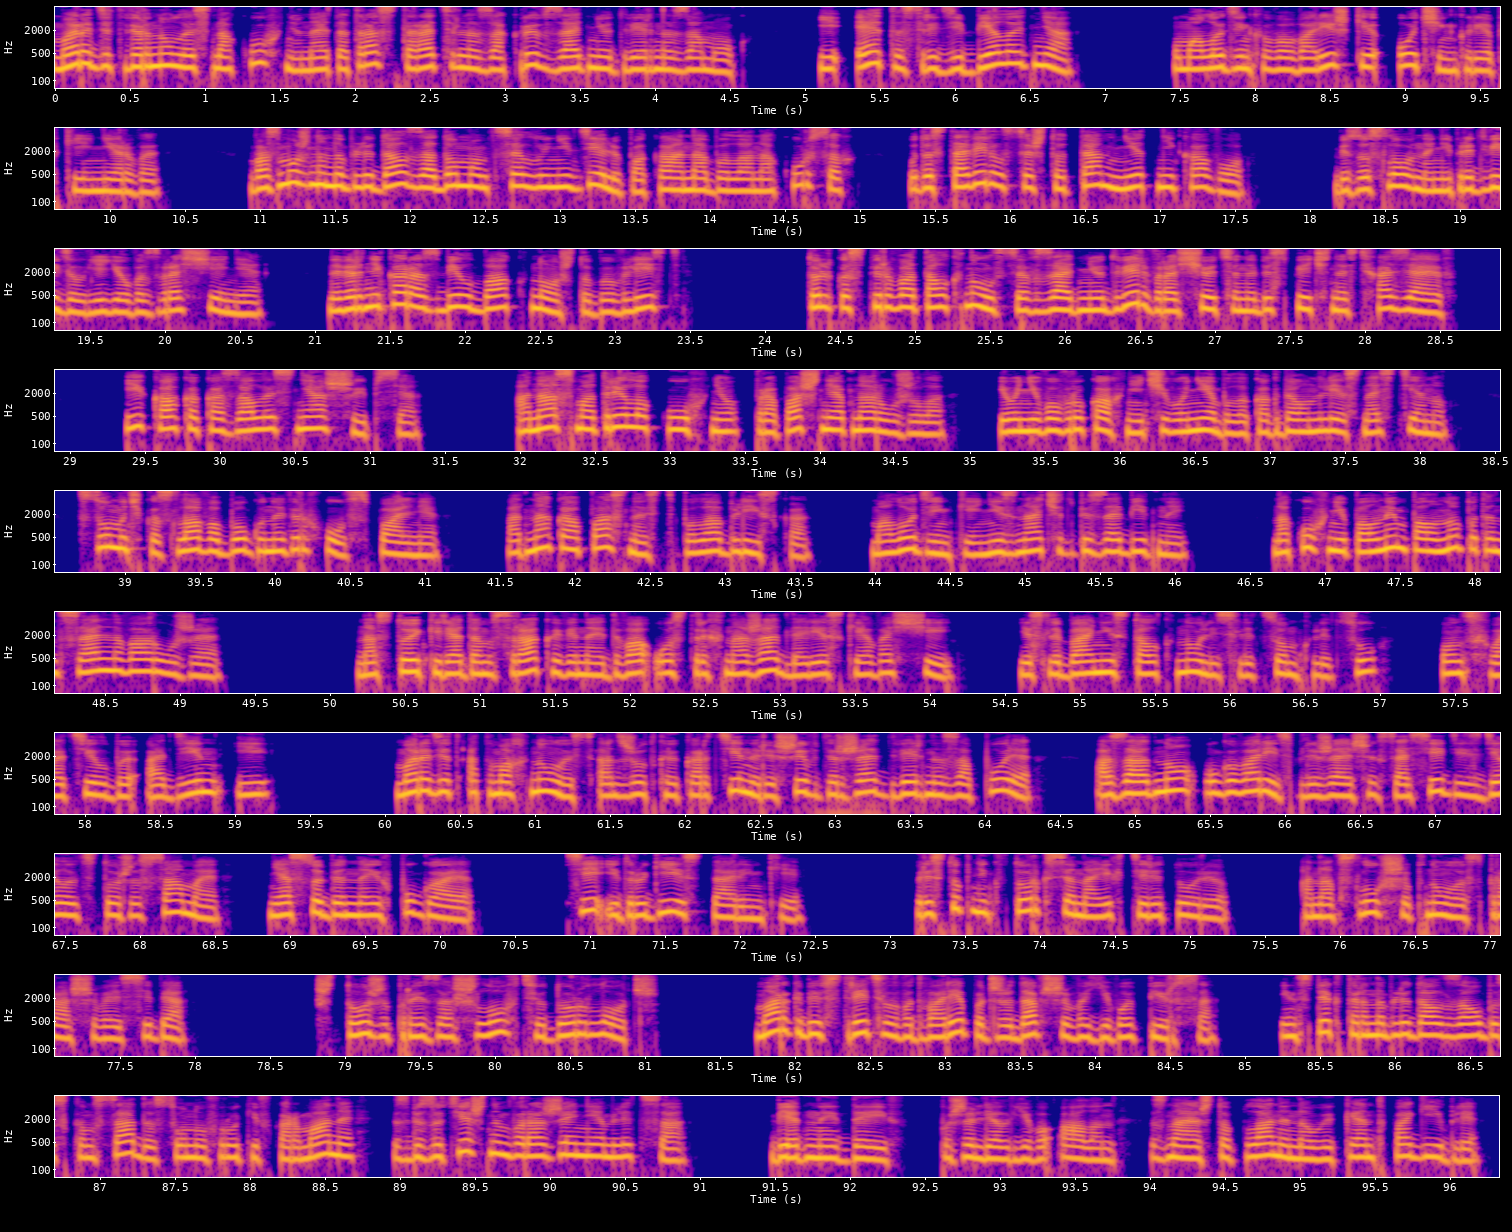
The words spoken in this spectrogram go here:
Мередит вернулась на кухню, на этот раз старательно закрыв заднюю дверь на замок. И это среди бела дня. У молоденького воришки очень крепкие нервы. Возможно, наблюдал за домом целую неделю, пока она была на курсах, удостоверился, что там нет никого. Безусловно, не предвидел ее возвращения. Наверняка разбил бы окно, чтобы влезть, только сперва толкнулся в заднюю дверь в расчете на беспечность хозяев и, как оказалось, не ошибся. Она осмотрела кухню, пропаж не обнаружила, и у него в руках ничего не было, когда он лез на стену. Сумочка, слава богу, наверху, в спальне. Однако опасность была близко. Молоденький не значит безобидный. На кухне полным-полно потенциального оружия. На стойке рядом с раковиной два острых ножа для резки овощей. Если бы они столкнулись лицом к лицу, он схватил бы один и... Мередит отмахнулась от жуткой картины, решив держать дверь на запоре, а заодно уговорить ближайших соседей сделать то же самое, не особенно их пугая. Те и другие старенькие. Преступник вторгся на их территорию. Она вслух шепнула, спрашивая себя, что же произошло в Тюдор-Лодж? Маркби встретил во дворе поджидавшего его пирса. Инспектор наблюдал за обыском сада, сунув руки в карманы с безутешным выражением лица. «Бедный Дэйв», — пожалел его Алан, зная, что планы на уикенд погибли.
